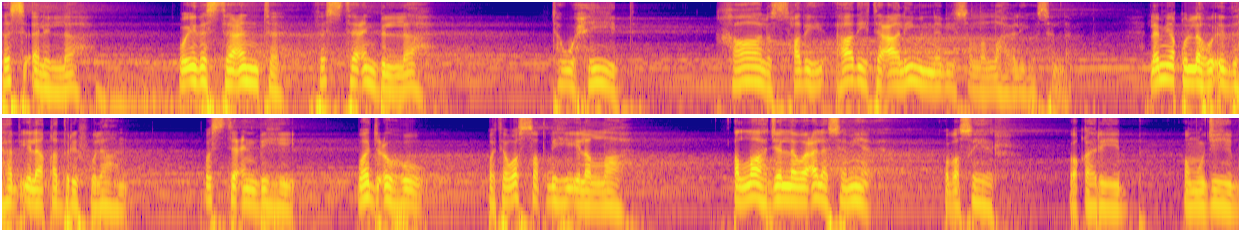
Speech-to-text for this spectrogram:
فاسأل الله وإذا استعنت فاستعن بالله. توحيد خالص هذه هذه تعاليم النبي صلى الله عليه وسلم. لم يقل له اذهب إلى قبر فلان واستعن به وادعه وتوسط به إلى الله. الله جل وعلا سميع وبصير وقريب ومجيب.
